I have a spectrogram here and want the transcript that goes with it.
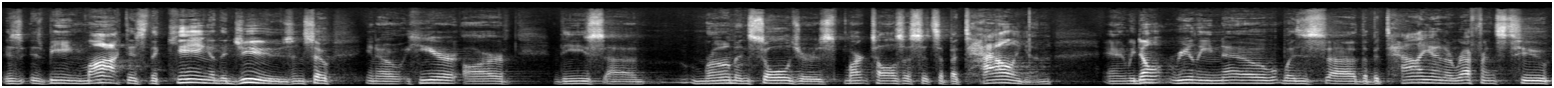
is, is being mocked as the king of the Jews. And so, you know, here are these uh, Roman soldiers. Mark tells us it's a battalion and we don't really know was uh, the battalion a reference to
